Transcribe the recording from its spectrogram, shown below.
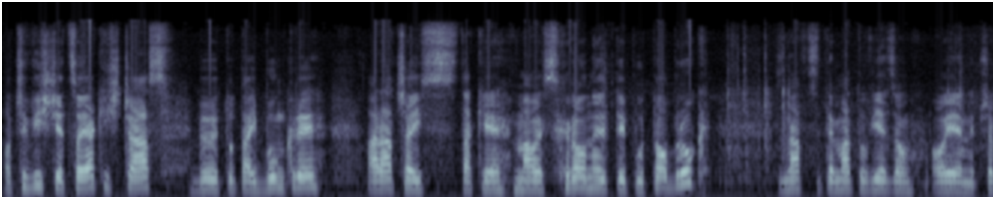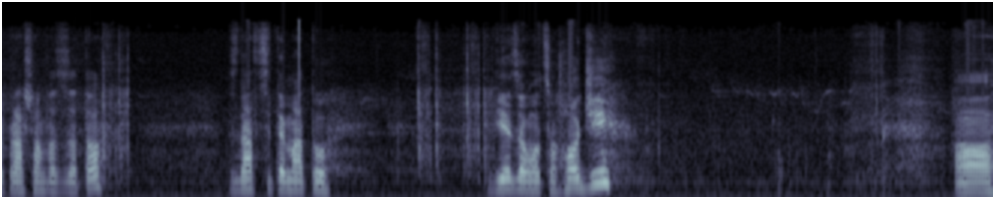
Oczywiście co jakiś czas były tutaj bunkry, a raczej takie małe schrony typu Tobruk. Znawcy tematu wiedzą, ojeny, przepraszam Was za to. Znawcy tematu wiedzą o co chodzi. O,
